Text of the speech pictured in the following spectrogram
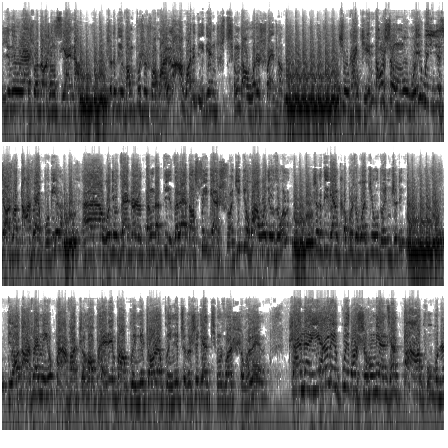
一扭脸说道声：“县长，这个地方不是说话拉呱的地点，请到我的帅堂。”就看金刀圣母微微一笑，说：“大帅不必了，啊，我就在这儿等着弟子来到，随便说几句话我就走了。这个地点可不是我久蹲之地。”刁大帅没有办法，只好派人把闺女找来。闺女这个时间听说师傅来了。沾沾眼泪跪到师傅面前，大哭不止，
